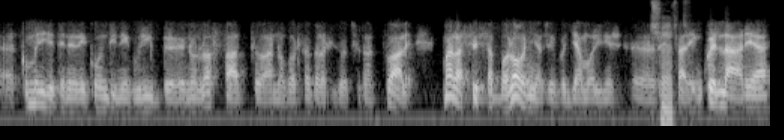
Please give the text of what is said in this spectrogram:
eh, come dire, tenere i conti in equilibrio e non lo ha fatto, hanno portato alla situazione attuale. Ma la stessa Bologna, se vogliamo eh, certo. stare in quell'area,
